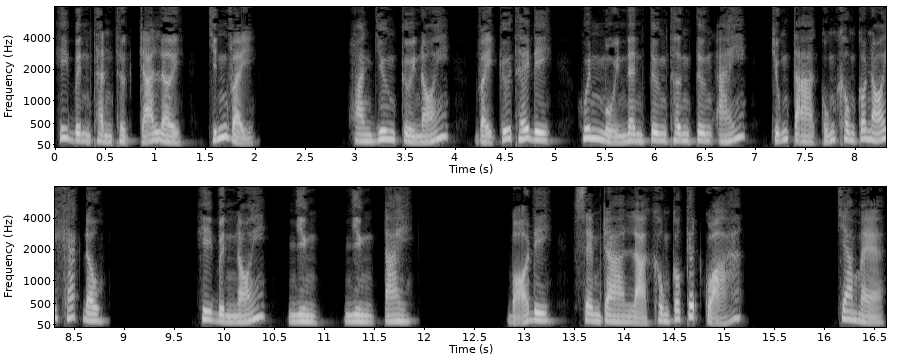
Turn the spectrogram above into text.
Hi Bình thành thực trả lời, chính vậy. Hoàng Dương cười nói, vậy cứ thế đi, huynh muội nên tương thân tương ái, chúng ta cũng không có nói khác đâu. Hi Bình nói, nhưng, nhưng tai. Bỏ đi, xem ra là không có kết quả. Cha mẹ,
